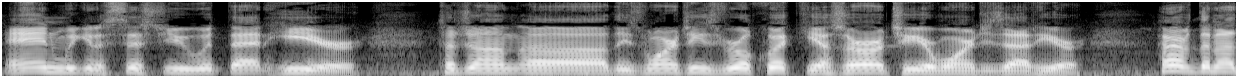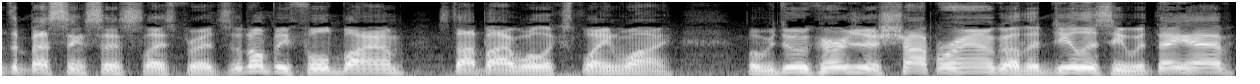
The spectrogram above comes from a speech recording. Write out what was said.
and we can assist you with that here. Touch on uh, these warranties real quick. Yes, there are two-year warranties out here. However, they're not the best thing since sliced bread, so don't be fooled by them. Stop by, we'll explain why. But we do encourage you to shop around, go to the dealer, see what they have,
